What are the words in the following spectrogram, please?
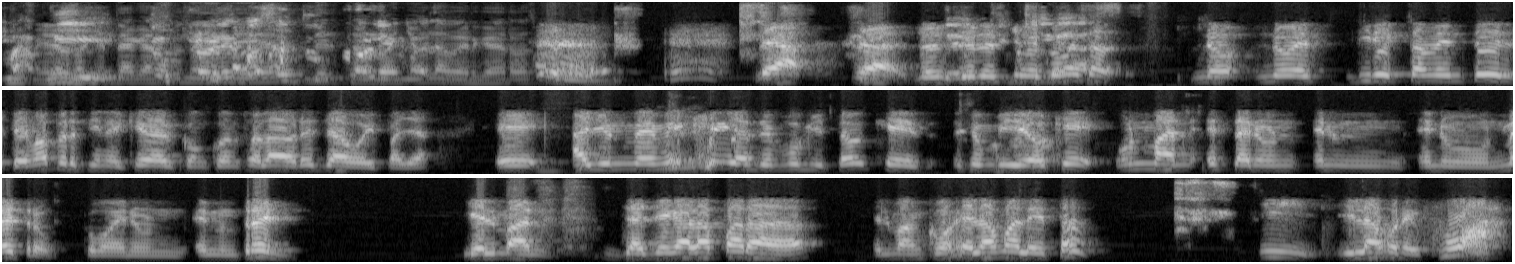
información. para que te hagas Tus una idea problemas son tus del tamaño problemas. de la verga de Rasputin. Vea, vea, yo, yo les quiero comentar, no, no es directamente del tema, pero tiene que ver con consoladores, ya voy para allá. Eh, hay un meme que vi hace poquito que es, es un video que un man está en un, en un, en un metro, como en un, en un tren, y el man ya llega a la parada, el man coge la maleta y, y la pone ¡fua!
